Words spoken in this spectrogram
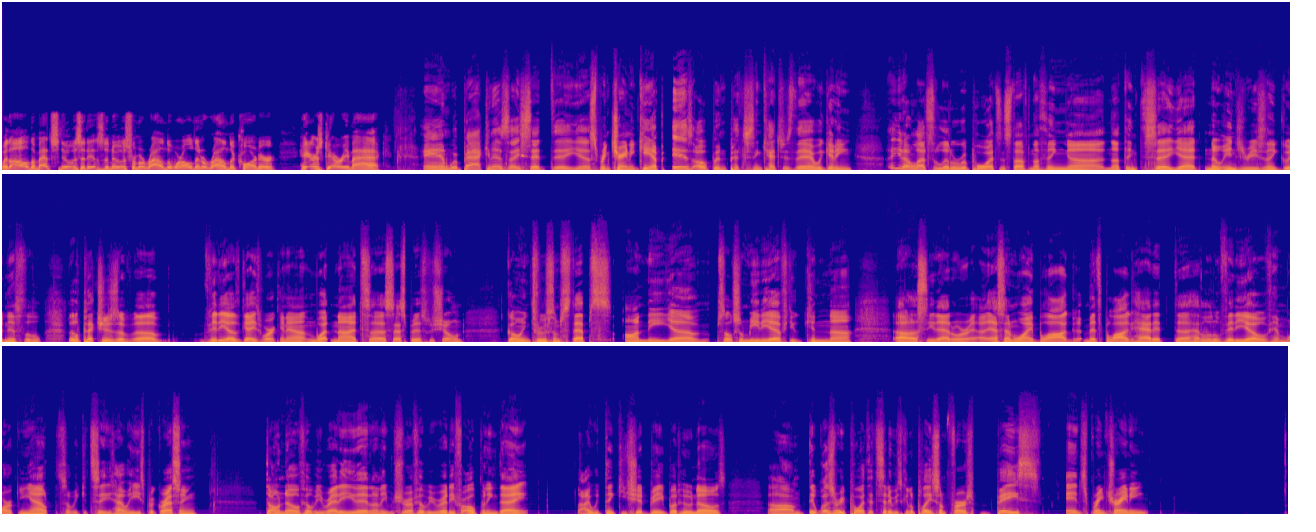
With all the Mets news, it is the news from around the world and around the corner. Here's Gary Mack. And we're back, and as I said, the uh, spring training camp is open. Pitches and catches there. We're getting, uh, you know, lots of little reports and stuff. Nothing, uh, nothing to say yet. No injuries, thank goodness. Little, little pictures of uh, videos, guys working out and whatnot. Uh, Cespedes was shown going through some steps on the uh, social media. If you can uh, uh, see that, or uh, SNY blog, Mets blog had it, uh, had a little video of him working out so we could see how he's progressing. Don't know if he'll be ready. They're not even sure if he'll be ready for opening day. I would think he should be, but who knows? Um, there was a report that said he was going to play some first base in spring training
